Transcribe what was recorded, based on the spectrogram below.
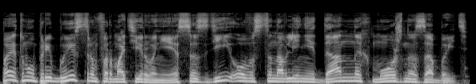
Поэтому при быстром форматировании SSD о восстановлении данных можно забыть.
